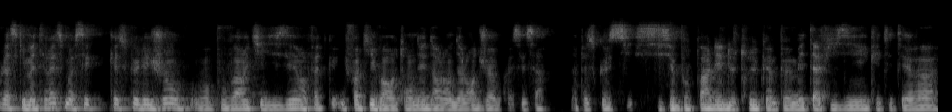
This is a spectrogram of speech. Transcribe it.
là, ce qui m'intéresse, moi, c'est qu'est-ce que les gens vont pouvoir utiliser, en fait, une fois qu'ils vont retourner dans leur, dans leur job, quoi, c'est ça. Parce que si, si c'est pour parler de trucs un peu métaphysiques, etc.,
